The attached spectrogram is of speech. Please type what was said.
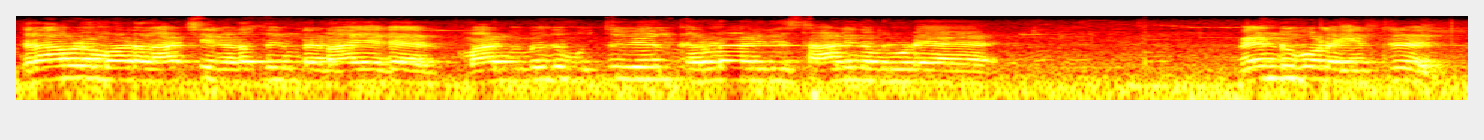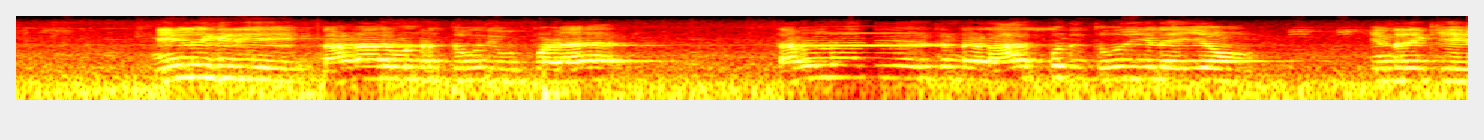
திராவிட மாடல் ஆட்சியை நடத்துகின்ற நாயகர் மாண்புமிகு முத்துவேல் கருணாநிதி ஸ்டாலின் அவர்களுடைய வேண்டுகோளை ஏற்று நீலகிரி நாடாளுமன்ற தொகுதி உட்பட தமிழ்நாட்டில் இருக்கின்ற நாற்பது தொகுதியிலேயும் இன்றைக்கு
